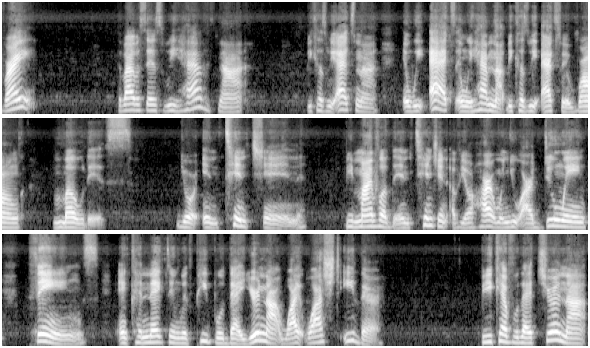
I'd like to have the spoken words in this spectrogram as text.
Right? The bible says we have not because we act not and we act and we have not because we act with wrong motives, your intention. Be mindful of the intention of your heart when you are doing things and connecting with people that you're not whitewashed either. Be careful that you're not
